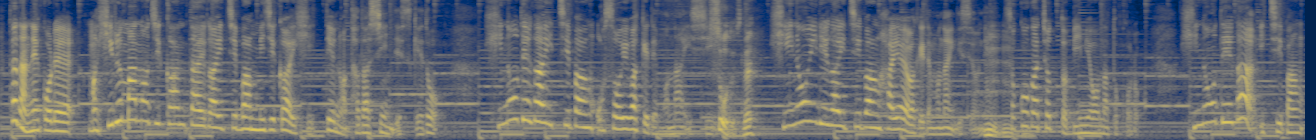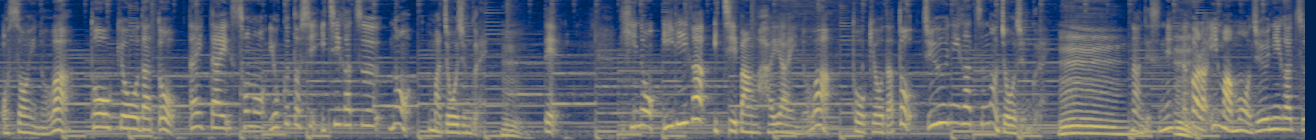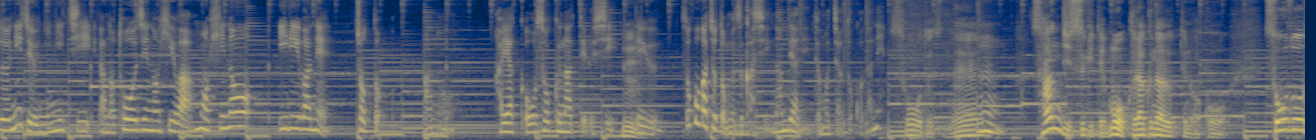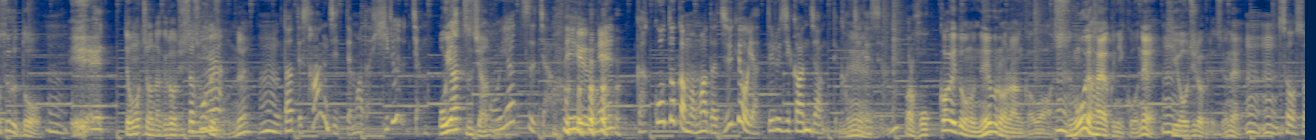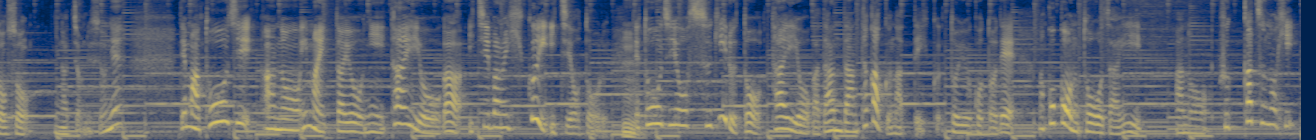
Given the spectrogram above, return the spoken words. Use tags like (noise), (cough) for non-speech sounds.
ただねこれ、まあ、昼間の時間帯が一番短い日っていうのは正しいんですけど日の出が一番遅いわけでもないしそうですね。日の入りが一番早いわけでもないんですよね、うんうん。そこがちょっと微妙なところ日の出が一番遅いのは東京だとだいたいその翌年1月の、まあ、上旬ぐらい。うん。で日の入りが一番早いのは東京だと12月の上旬ぐらいなんですね、うん。だから今もう12月22日あの冬至の日はもう日の入りはねちょっと早く遅くなってるし、うん。っていう。そこがちょっと難しい。なんでやねんって思っちゃうとこだね。そうですうねん。3時過ぎてもう暗くなるっていうのはこう想像するとうん。えーって思っちゃうんだけど実際そうですもんね。うん、だって3時ってまだ昼じゃん。おやつじゃん。おやつじゃんっていうね。(laughs) 学校とかもまだ授業やってる時間じゃんって感じですよね。だから北海道の根室なんかはすごい早くにこうね、うん。日が落ちるわけですよね。うんうん、そうそうそう。になっちゃうんですよね。でまあ当時あの今言ったように太陽が一番低い位置を通る。うん。で冬至を過ぎると太陽がだんだん高くなっていくということで、まあ、古今東西あの復活の日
